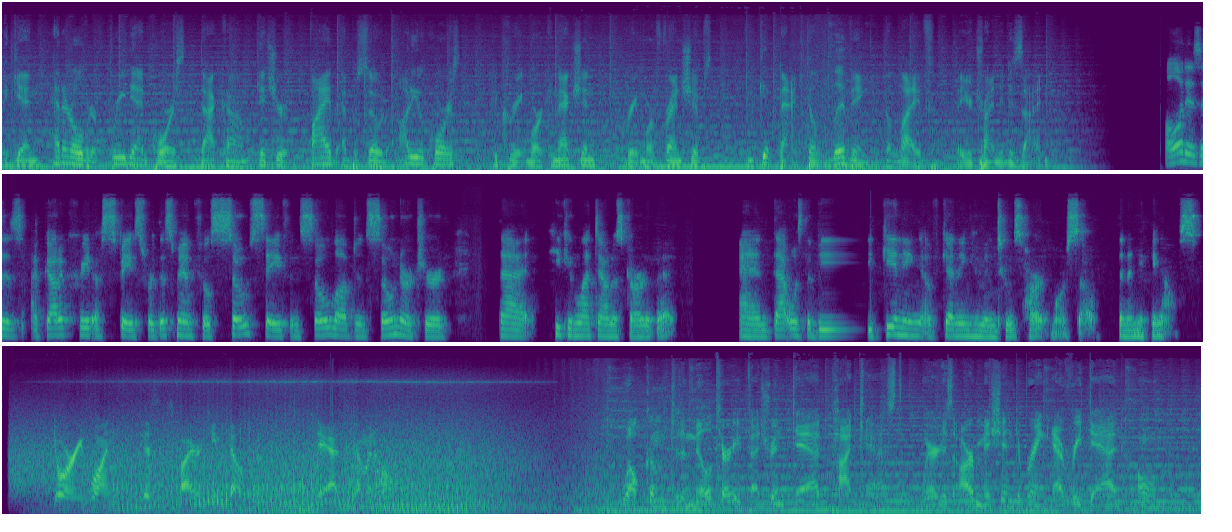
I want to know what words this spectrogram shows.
Again, head on over to freedadcourse.com, get your five episode audio course to create more connection, create more friendships, and get back to living the life that you're trying to design. All it is is I've got to create a space where this man feels so safe and so loved and so nurtured that he can let down his guard a bit. And that was the beginning of getting him into his heart more so than anything else. Dory 1, this is Fire Team Delta. Dad's coming home. Welcome to the Military Veteran Dad Podcast, where it is our mission to bring every dad home.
